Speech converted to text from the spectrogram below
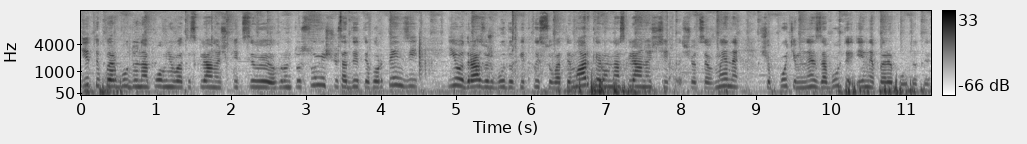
І тепер буду наповнювати скляночки цією ґрунтосумішю, садити гортензії і одразу ж буду підписувати маркером на скляночці, що це в мене, щоб потім не забути і не перепутати.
